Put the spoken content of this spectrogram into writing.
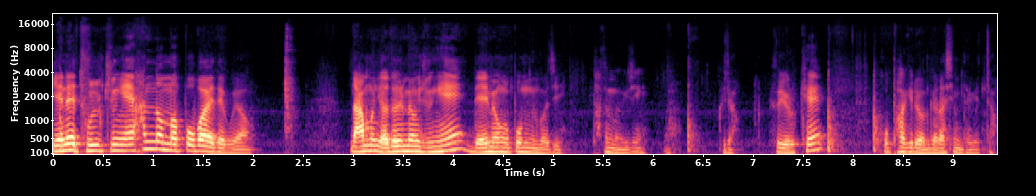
얘네 둘 중에 한 놈만 뽑아야 되고요. 남은 8명 중에 4명을 뽑는 거지. 5명이지. 그죠? 그래서 이렇게 곱하기로 연결하시면 되겠죠.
